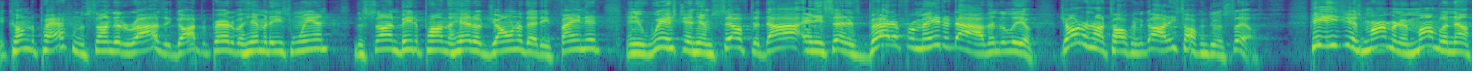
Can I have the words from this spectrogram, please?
It come to pass when the sun did arise that God prepared of him east wind. The sun beat upon the head of Jonah that he fainted, and he wished in himself to die. And he said, It's better for me to die than to live. Jonah's not talking to God, he's talking to himself. He, he's just murmuring and mumbling. Now,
